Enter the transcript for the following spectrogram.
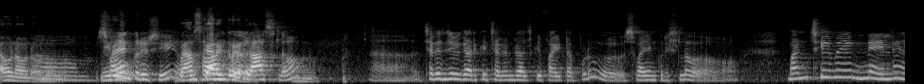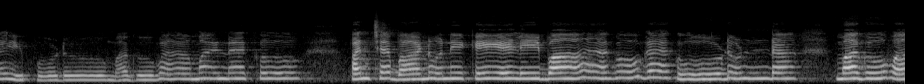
అవునవునవును. స్వయం కృషి కదా? లాస్ట్లో. చిరంజీవి గారికి చరణ్ రాజ్కి ఫైట్ అప్పుడు స్వయం కృషిలో మంచి వెన్నెల ఇప్పుడు మగువ మనకు. పంచబాణుని కేళి బాగుగా గూడుండ మగువా.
